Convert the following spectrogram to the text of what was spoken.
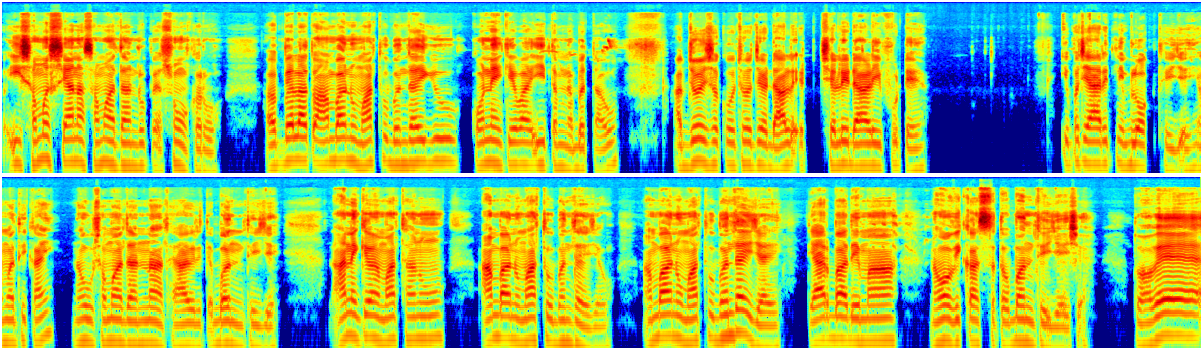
એ સમસ્યાના સમાધાન રૂપે શું કરવું? હવે પહેલાં તો આંબાનું માથું બંધાઈ ગયું. કોને કહેવાય એ તમને બતાવું. આપ જોઈ શકો છો જે ડાળ છેલ્લી ડાળી ફૂટે. એ પછી આ રીતની બ્લોક થઈ જાય. એમાંથી કાંઈ નવું સમાધાન ના થાય. આવી રીતે બંધ થઈ જાય. આને કહેવાય માથાનું, આંબાનું માથું બંધાઈ જવું. આંબાનું માથું બંધાઈ જાય, ત્યારબાદ એમાં નવો વિકાસ થતો બંધ થઈ જાય છે. તો હવે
